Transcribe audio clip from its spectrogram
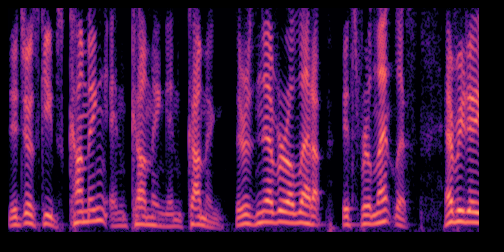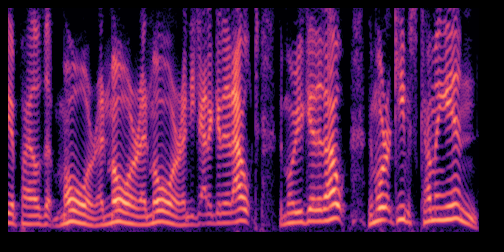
it just keeps coming and coming and coming there's never a let up it's relentless every day it piles up more and more and more and you got to get it out the more you get it out the more it keeps coming in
